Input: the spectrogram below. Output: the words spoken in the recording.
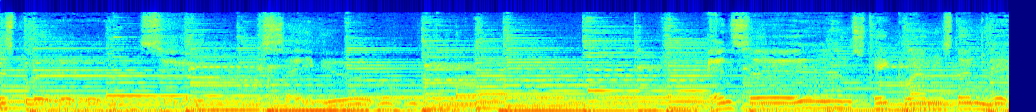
This blessed Savior, and sins take cleansed and made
